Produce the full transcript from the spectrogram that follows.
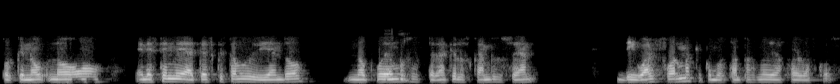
Porque no, no, en esta inmediatez que estamos viviendo, no podemos esperar que los cambios sean de igual forma que como están pasando ya afuera las cosas.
